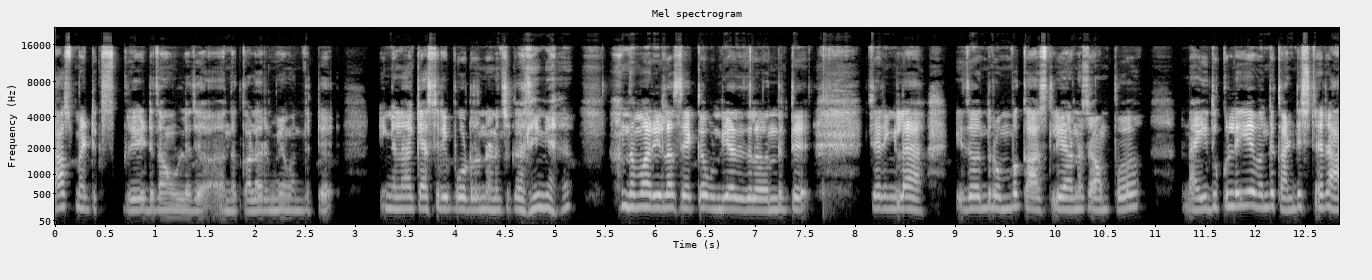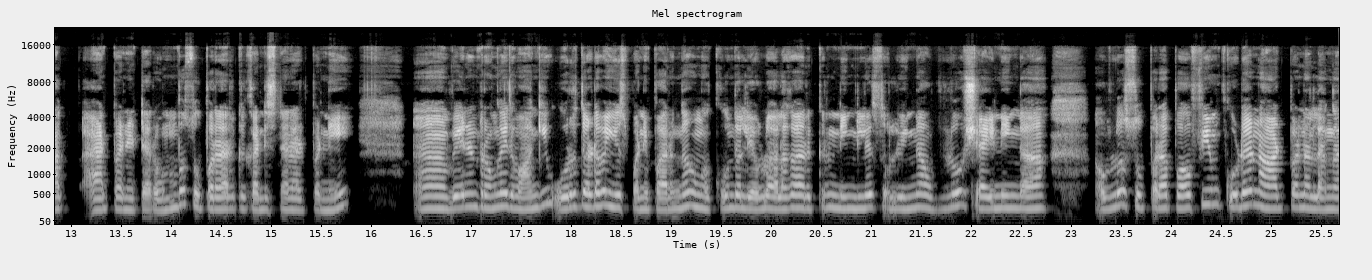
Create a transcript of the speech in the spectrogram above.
காஸ்மெட்டிக்ஸ் கிரேடு தான் உள்ளது. அந்த கலருமே வந்துட்டு. நீங்கள்லாம் கேசரி பவுட்ருன்னு நினச்சிக்காதீங்க. அந்த மாதிரிலாம் சேர்க்க முடியாது இதில் வந்துட்டு. சரிங்களா? இது வந்து ரொம்ப காஸ்ட்லியான ஷாம்பு நான் இதுக்குள்ளேயே வந்து கண்டிஷ்னர் ஆட் ஆட் பண்ணிட்டேன். ரொம்ப சூப்பராக இருக்குது கண்டிஷ்னர் ஆட் பண்ணி. வேணுன்றவங்க இது வாங்கி ஒரு தடவை யூஸ் பண்ணி பாருங்கள் உங்கள் கூந்தல் எவ்வளோ அழகாக இருக்குதுன்னு நீங்களே சொல்லுவீங்க. அவ்வளோ ஷைனிங்காக அவ்வளோ சூப்பராக பர்ஃப்யூம் கூட நான் ஆட் பண்ணலைங்க.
